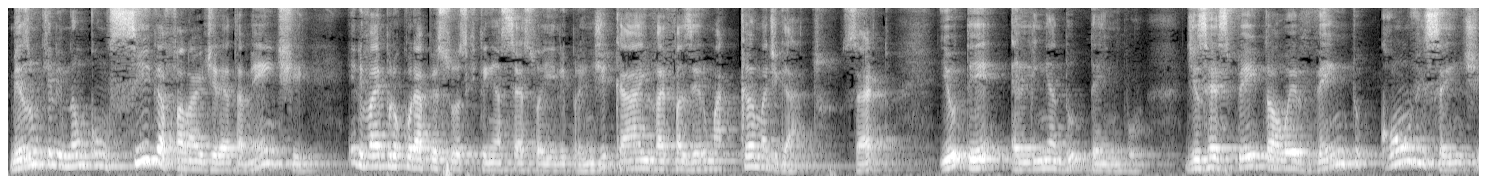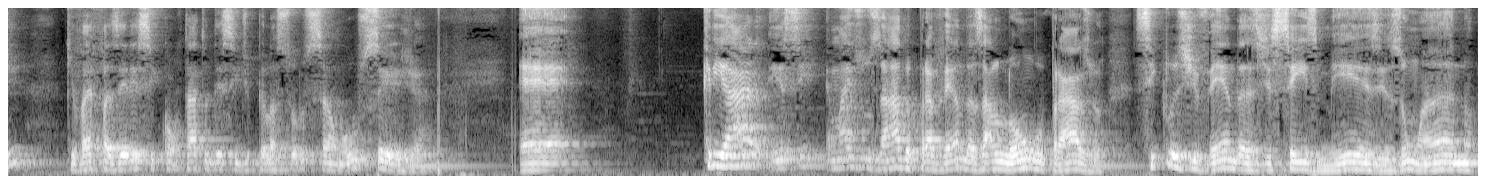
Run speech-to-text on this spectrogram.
Mesmo que ele não consiga falar diretamente, ele vai procurar pessoas que têm acesso a ele para indicar e vai fazer uma cama de gato certo? E o T é linha do tempo. Diz respeito ao evento convincente que vai fazer esse contato decidir pela solução. Ou seja, é criar esse é mais usado para vendas a longo prazo, ciclos de vendas de seis meses, um ano,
